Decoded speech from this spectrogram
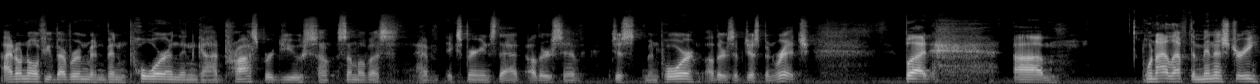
I don't know if you've ever been, been poor and then God prospered you. Some, some of us have experienced that. Others have just been poor. Others have just been rich. But um, when I left the ministry,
